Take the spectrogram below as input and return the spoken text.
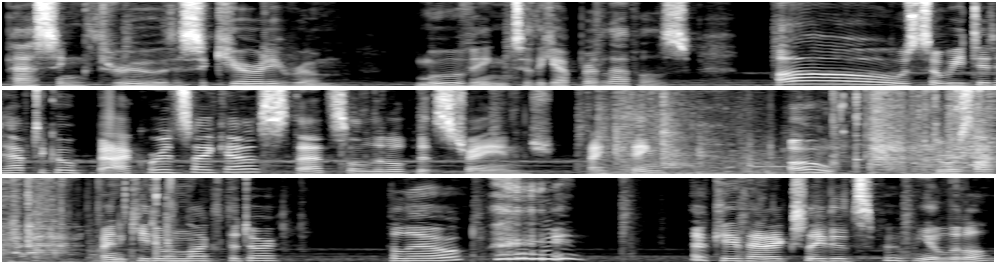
passing through the security room, moving to the upper levels. Oh, so we did have to go backwards, I guess? That's a little bit strange, I think. Oh, door's locked. Find a key to unlock the door. Hello? okay, that actually did spook me a little.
